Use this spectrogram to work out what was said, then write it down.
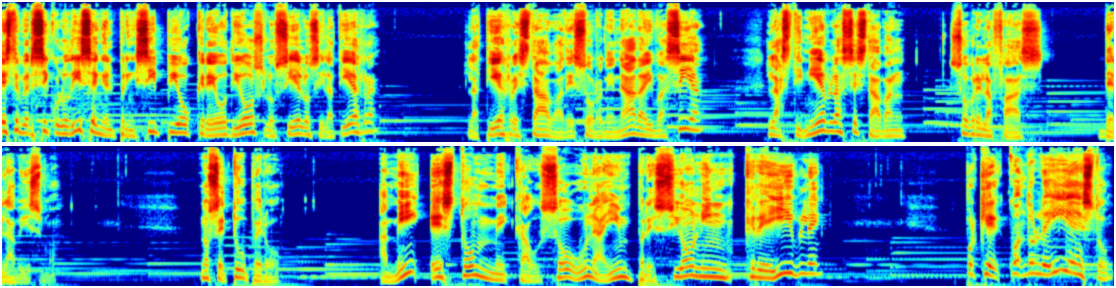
Este versículo dice, en el principio creó Dios los cielos y la tierra. La tierra estaba desordenada y vacía. Las tinieblas estaban sobre la faz del abismo. No sé tú, pero a mí esto me causó una impresión increíble porque cuando leí esto,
